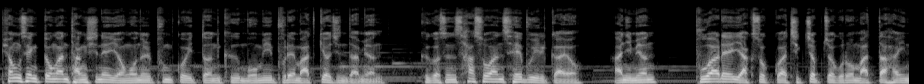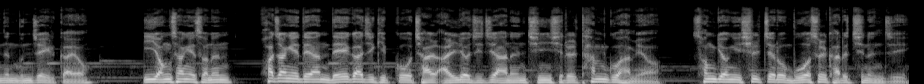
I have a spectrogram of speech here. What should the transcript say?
평생 동안 당신의 영혼을 품고 있던 그 몸이 불에 맡겨진다면 그것은 사소한 세부일까요? 아니면 부활의 약속과 직접적으로 맞닿아 있는 문제일까요? 이 영상에서는 화장에 대한 네 가지 깊고 잘 알려지지 않은 진실을 탐구하며 성경이 실제로 무엇을 가르치는지,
